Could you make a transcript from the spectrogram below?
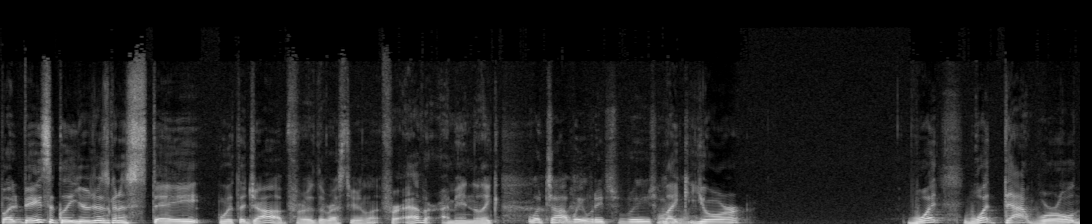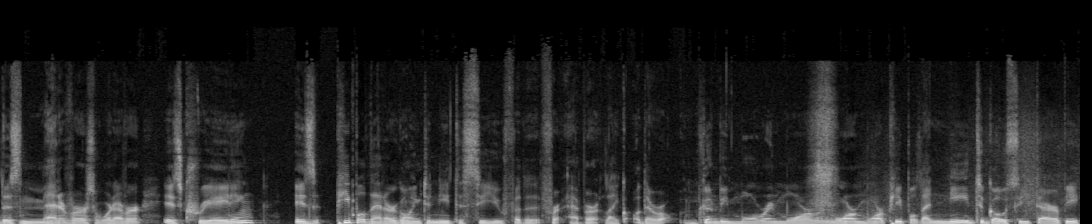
but basically you're just gonna stay with the job for the rest of your life forever. I mean, like what job? Wait, what are you, what are you talking like about? Like your what what that world, this metaverse or whatever, is creating is people that are going to need to see you for the forever. Like there are going to be more and more and more and more people that need to go see therapy,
